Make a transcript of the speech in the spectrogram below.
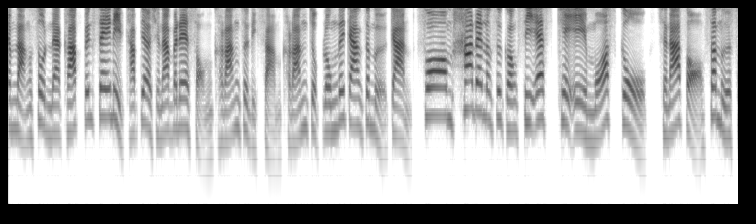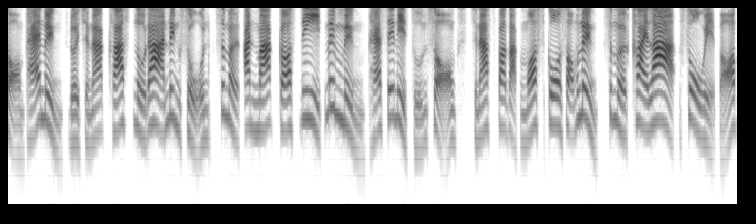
มหลังสุดนะครับ เป็นเซนิตครับที่เอาชนะไปได้ 2 ครั้งส่วนอีก 3 ครั้งจบลงด้วยการเสมอกัน ฟอร์ม 5 ได้หลังสุดของ CSKA มอสโกชนะ 2 เสมอ 2 แพ้ 1 โดยชนะคลาสโนดา1-0 เสมออันมาร์กอสนี1-1 แพ้เซนิต0-2 ชนะสปาร์ตักมอสโก2-1 เสมอไคล่าโซเวตอฟ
